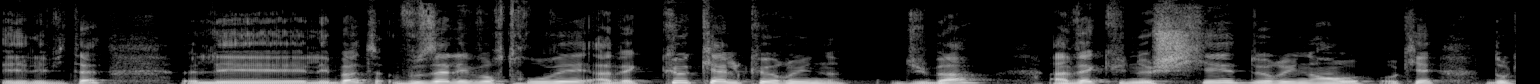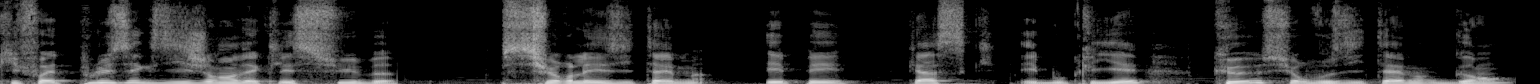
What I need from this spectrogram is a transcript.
les vitesses, les, bottes, vous allez vous retrouver avec que quelques runes du bas, avec une chier de runes en haut, ok? Donc il faut être plus exigeant avec les subs sur les items épée, casque et bouclier que sur vos items gants,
